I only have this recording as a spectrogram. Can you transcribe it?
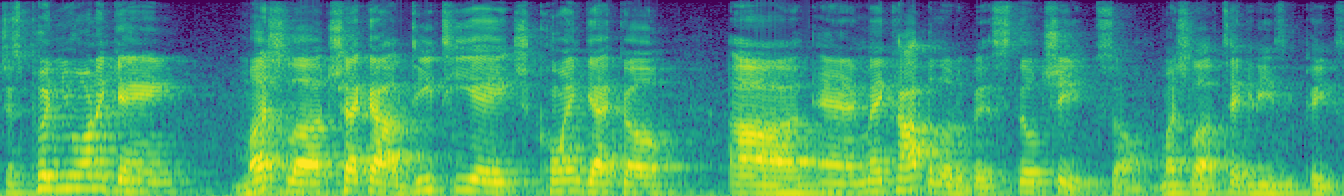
just putting you on a game. Much love. Check out DTH, CoinGecko, uh, and make hop a little bit. Still cheap. So much love. Take it easy. Peace.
